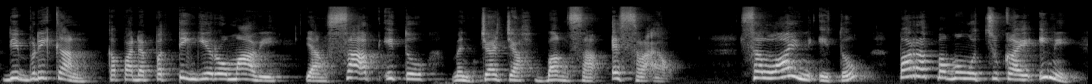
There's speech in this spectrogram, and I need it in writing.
diberikan kepada petinggi Romawi yang saat itu menjajah bangsa Israel. Selain itu, para pemungut cukai ini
